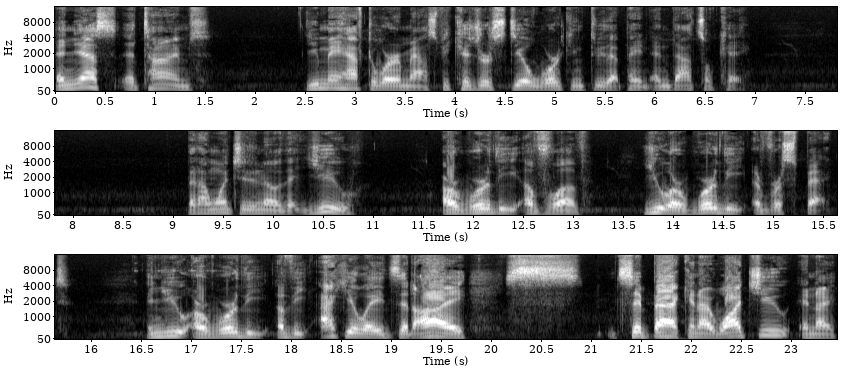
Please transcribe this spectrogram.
And yes, at times, you may have to wear a mask because you're still working through that pain, and that's okay. But I want you to know that you are worthy of love. You are worthy of respect. And you are worthy of the accolades that I s- sit back and I watch you and I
